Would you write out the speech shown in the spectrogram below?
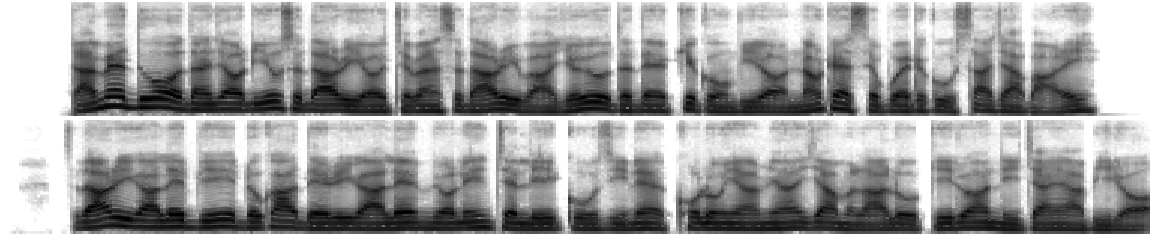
။ဒါမဲ့သူ့အတန်းကြောင့်တရုတ်စစ်သားတွေရောဂျပန်စစ်သားတွေပါရိုးရိုးတဲတဲဖြစ်ကုန်ပြီးတော့နောက်ထပ်စစ်ပွဲတစ်ခုစကြပါတယ်။စစ်သားတွေကလည်းပြေးဒုက္ခသည်တွေကလည်းမျောလင်းချက်လေးကိုစီနဲ့ခိုလုံရများရမလားလို့ပြေးလွှားနေကြရပြီးတော့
